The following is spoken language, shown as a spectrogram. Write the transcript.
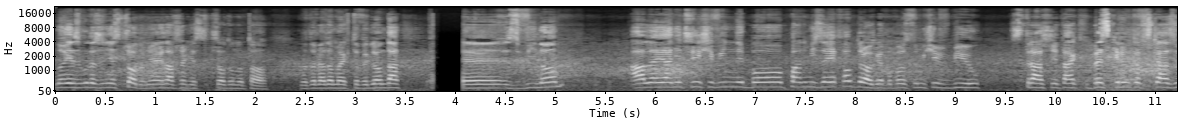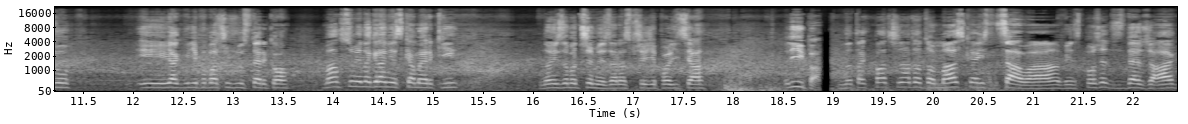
no jest uderzenie z przodu, nie? Jak zawsze jak jest z przodu, no to, no to wiadomo jak to wygląda e, z winą, ale ja nie czuję się winny, bo pan mi zajechał drogę, po prostu mi się wbił strasznie tak, bez kierunkowskazu i jakby nie popatrzył w lusterko. Mam w sumie nagranie z kamerki, no i zobaczymy, zaraz przyjedzie policja. Lipa. No tak patrzę na to, to maska jest cała, więc poszedł zderzak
